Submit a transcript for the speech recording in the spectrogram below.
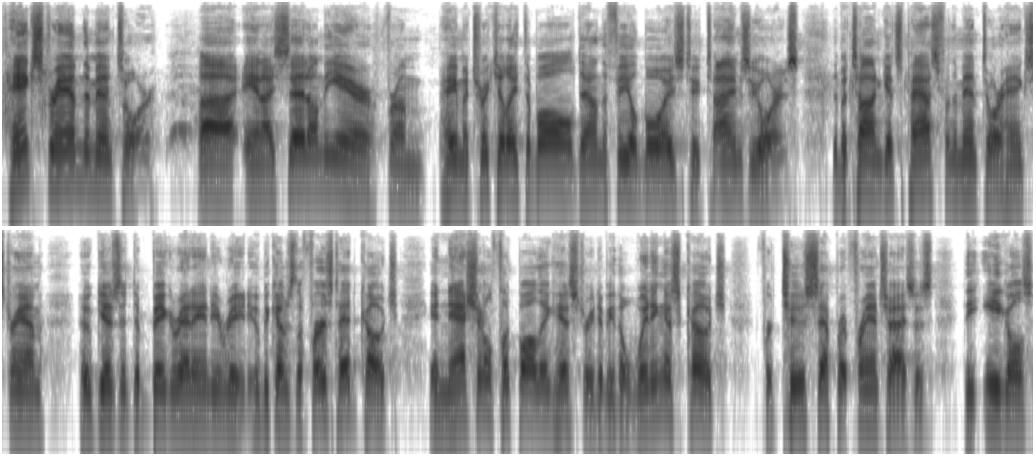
Hank Stram, the mentor. Uh, and I said on the air from, hey, matriculate the ball down the field, boys, to time's yours. The baton gets passed from the mentor, Hank Stram, who gives it to Big Red Andy Reid, who becomes the first head coach in National Football League history to be the winningest coach for two separate franchises, the Eagles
